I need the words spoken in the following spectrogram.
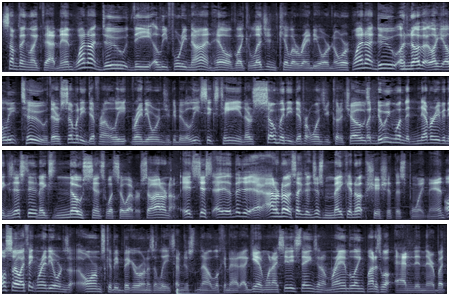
something like that, man? Why not do the Elite 49 held like Legend Killer Randy Orton or why not do another another like Elite Two. There's so many different Elite Randy Ortons you could do. Elite 16. There's so many different ones you could have chose. But doing one that never even existed makes no sense whatsoever. So I don't know. It's just, uh, just I don't know. It's like they're just making up shish at this point, man. Also, I think Randy Orton's arms could be bigger on his Elites. I'm just now looking at it again. When I see these things and I'm rambling, might as well add it in there. But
